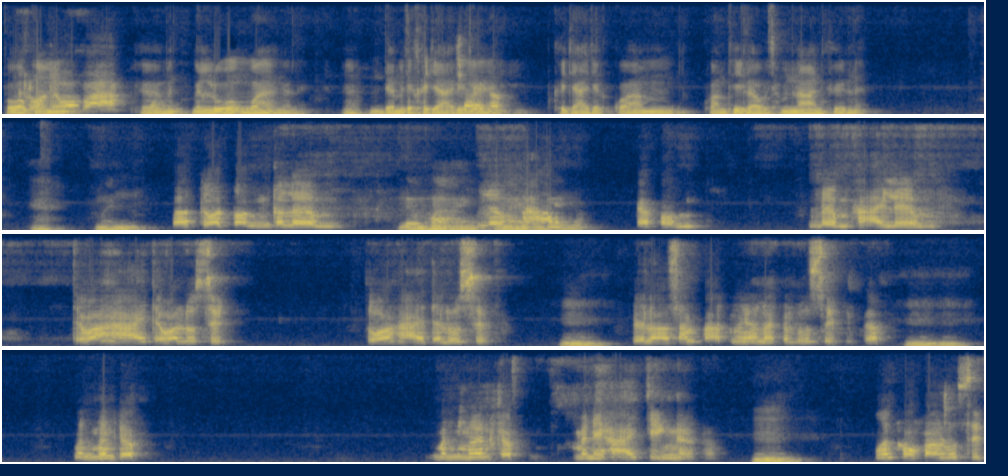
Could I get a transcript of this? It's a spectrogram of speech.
พราะว่าความรู้แต่ว่าว่างเออมันมันรู้ว่างๆอะไร นะเดี๋ยวมันจะขยายไปเรื่อยใช่ครับขยายจากความความที่เราชำนาญขึ้นแหละนะเหมือนก็ตัวตนก็เริ่ม เริ่มหาย เริ่มหายเรื่อยครับผม เริ่มหายเริ่ม แต่ว่าหายแต่ว่ารู้สึก ตัวหายแต่รู้สึกๆอืม เวลาสัมผัสเนี่ยอะไรก็รู้สึกครับอืมอืมมันเหมือนกับ มันเหมือนกับไม่ได้หายจริงนะครับ อืมเหมือนของความรู้สึก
